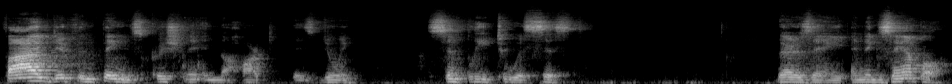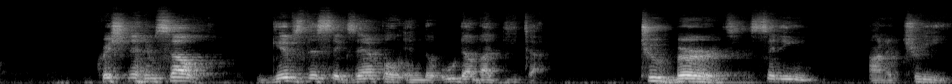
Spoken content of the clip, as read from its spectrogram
Five different things Krishna in the heart is doing simply to assist. There's a, an example. Krishna himself gives this example in the Uddhava Gita. Two birds sitting on a tree.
